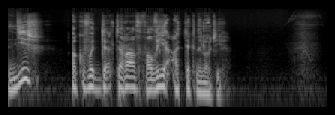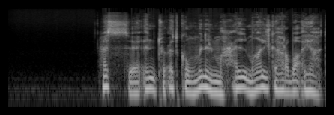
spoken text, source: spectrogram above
ليش أكو فد اعتراض فظيع على التكنولوجيا؟ هسه أنتم عندكم من المحل مال الكهربائيات.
